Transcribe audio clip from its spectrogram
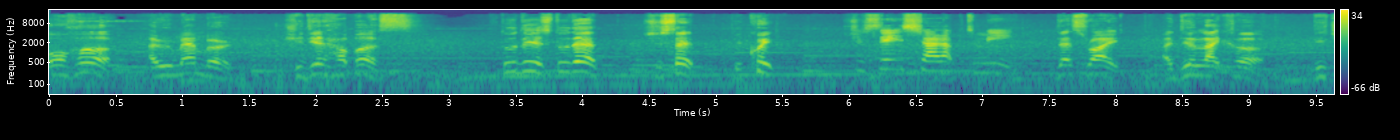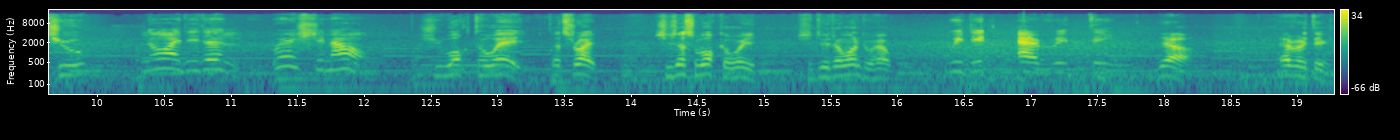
Oh, her. I remembered. She did help us. Do this, do that. She said, be quick. She said shut up to me. That's right. I didn't like her. Did you? No, I didn't. Where is she now? She walked away. That's right. She just walked away. She didn't want to help. We did everything. Yeah, everything.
